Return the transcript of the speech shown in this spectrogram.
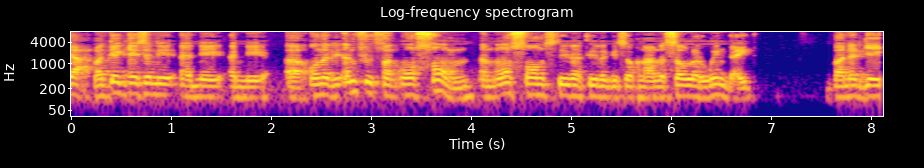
Ja, want kyk jy's in die in die in die uh, onder die invloed van ons son en ons son stuur natuurlik die sogenaamde solar wind uit wanneer jy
